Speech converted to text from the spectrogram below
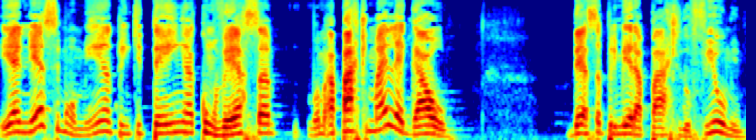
E é nesse momento em que tem a conversa, a parte mais legal dessa primeira parte do filme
